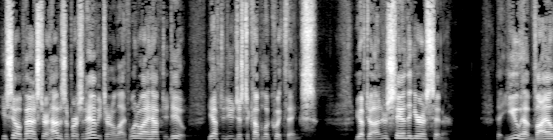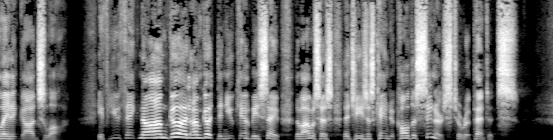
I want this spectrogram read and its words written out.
You say, well, Pastor, how does a person have eternal life? What do I have to do? You have to do just a couple of quick things. You have to understand that you're a sinner, that you have violated God's law. If you think, no, I'm good, I'm good, then you can't be saved. The Bible says that Jesus came to call the sinners to repentance.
